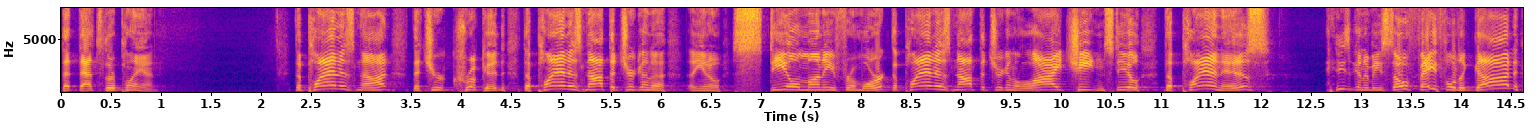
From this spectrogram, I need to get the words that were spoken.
that that's their plan. The plan is not that you're crooked. The plan is not that you're going to, you know, steal money from work. The plan is not that you're going to lie, cheat and steal. The plan is he's going to be so faithful to God,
